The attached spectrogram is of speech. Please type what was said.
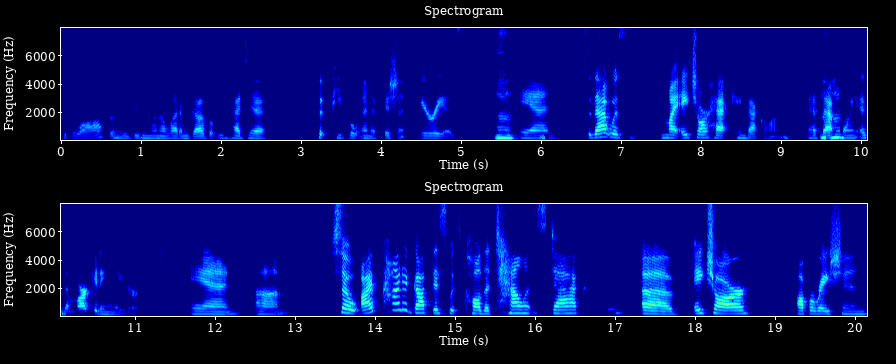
people off and we didn't want to let them go, but we had to put people in efficient areas. Mm. And so that was my HR hat came back on at that mm-hmm. point as a marketing leader. And um, so I've kind of got this what's called a talent stack of HR, operations,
